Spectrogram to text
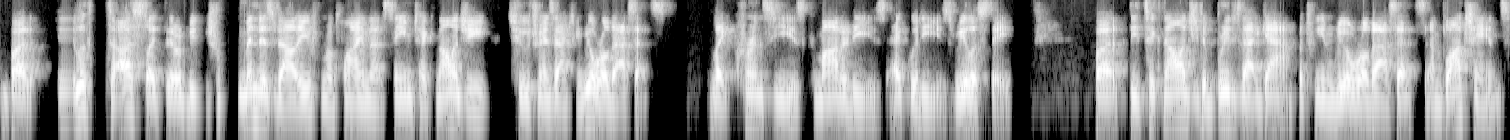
But it looked to us like there would be tremendous value from applying that same technology to transacting real world assets like currencies, commodities, equities, real estate. But the technology to bridge that gap between real world assets and blockchains,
